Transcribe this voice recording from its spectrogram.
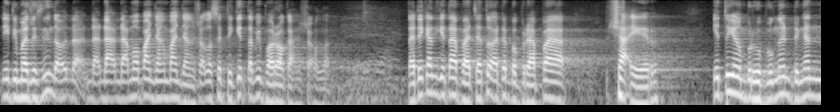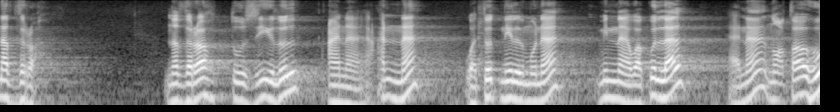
Ini di majelis ini tidak mau panjang-panjang, insya Allah sedikit tapi barokah insya Allah. Tadi kan kita baca tuh ada beberapa syair itu yang berhubungan dengan nadhrah. Nadhrah tuzilul ana anna wa tutnil muna minna wa kullal ana nu'tahu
